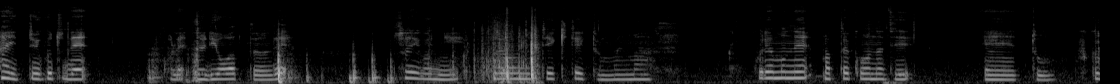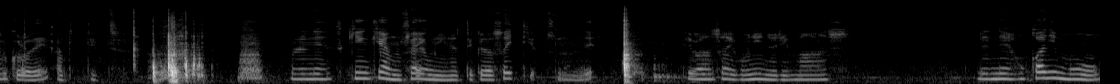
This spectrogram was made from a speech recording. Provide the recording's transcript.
はいということでこれ塗り終わったので最後にこれを塗っていきたいと思います。これもね全く同じえー、っと福袋で当たったやつ。これねスキンケアの最後に塗ってくださいってやつなんで一番最後に塗ります。でね他にも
